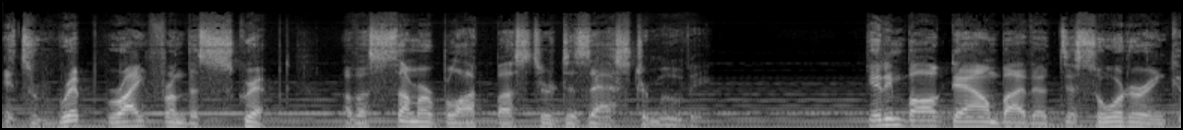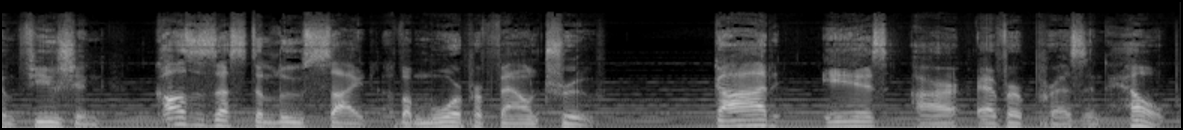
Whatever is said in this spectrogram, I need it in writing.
it's ripped right from the script of a summer blockbuster disaster movie. Getting bogged down by the disorder and confusion causes us to lose sight of a more profound truth God is our ever present help.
